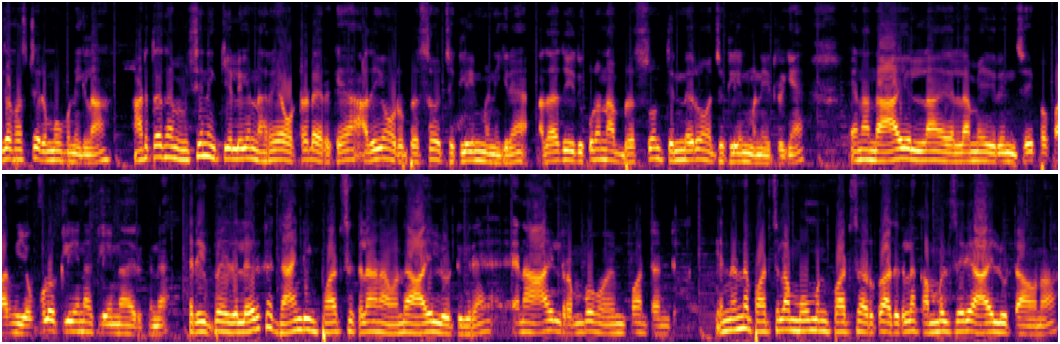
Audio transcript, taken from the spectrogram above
இதை ஃபஸ்ட்டு ரிமூவ் பண்ணிக்கலாம். அடுத்தது மிஷினு கீழேயும் நிறைய ஒட்டடை இருக்குது அதையும் ஒரு ப்ரெஷ்ஷை வச்சு க்ளீன் பண்ணிக்கிறேன். அதாவது இது கூட நான் ப்ரெஷ்ஷும் தின்னரும் வச்சு க்ளீன் பண்ணிகிட்ருக்கேன் இருக்கேன் ஏன்னா அந்த ஆயில்லாம் எல்லாமே இருந்துச்சு. இப்போ பாருங்கள் எவ்வளோ க்ளீனாக க்ளீனாக இருக்குன்னு. சரி இப்போ இதில் இருக்க ஜாயிண்டிங் பார்ட்ஸுக்கெல்லாம் நான் வந்து ஆயில் விட்டுக்கிறேன் ஏன்னா ஆயில் ரொம்ப இம்பார்ட்டண்ட் என்னென்ன பார்ட்ஸ் எல்லாம் மூவ்மெண்ட் பார்ட்ஸாக இருக்கோ அதுக்கெல்லாம் கம்பல்சரி ஆயில் விட்டாகணும்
